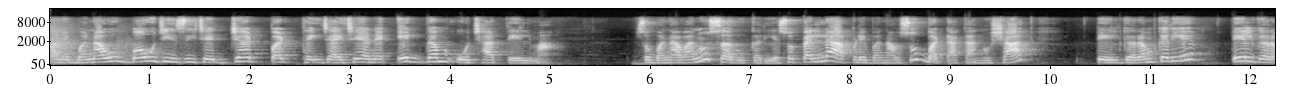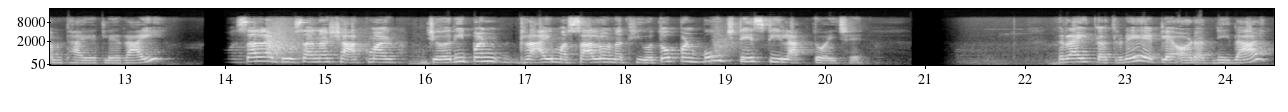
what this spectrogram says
અને બનાવવું બહુ જ ઇઝી છે, ઝટપટ થઈ જાય છે અને એકદમ ઓછા તેલમાં. સો બનાવવાનું શરૂ કરીએ. સો પહેલાં આપણે બનાવશું બટાકાનું શાક. તેલ ગરમ કરીએ. તેલ ગરમ થાય એટલે રાઈ. મસાલા ઢોસાના શાકમાં જરી પણ ડ્રાય મસાલો નથી હોતો, પણ બહુ જ ટેસ્ટી લાગતો હોય છે. રાઈ તતડે એટલે અડદની દાળ.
